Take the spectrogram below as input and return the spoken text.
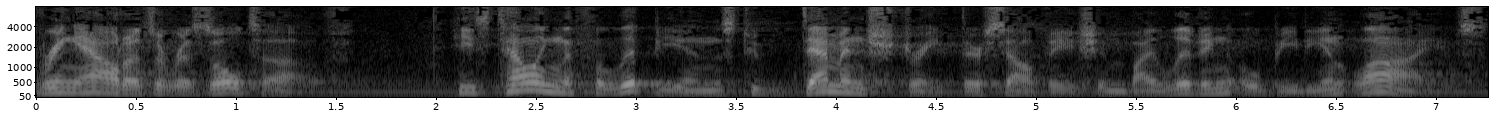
bring out as a result of. He's telling the Philippians to demonstrate their salvation by living obedient lives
